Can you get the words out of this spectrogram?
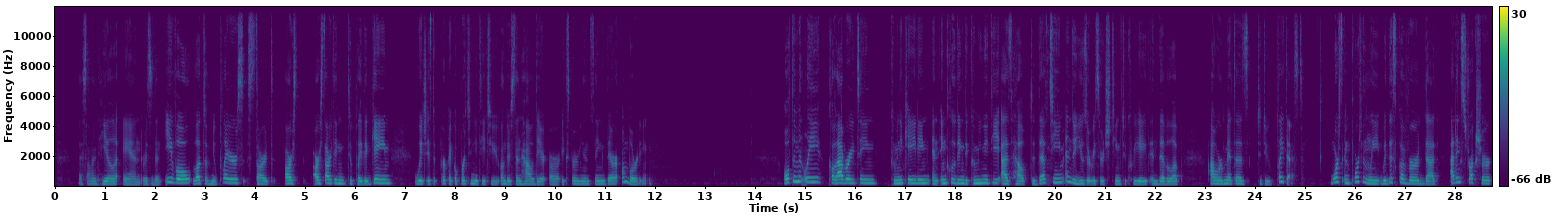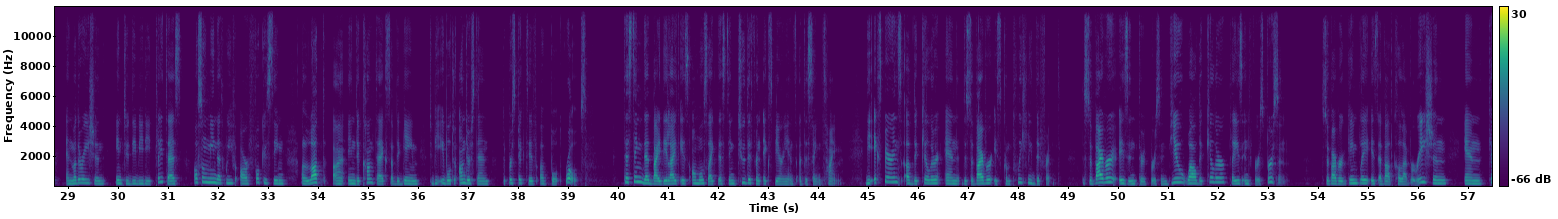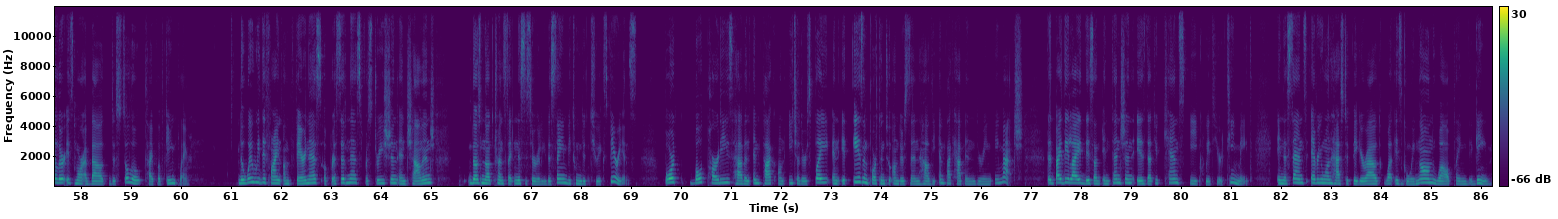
Silent Hill and Resident Evil, lots of new players start are are starting to play the game, which is the perfect opportunity to understand how they are experiencing their onboarding. Ultimately, collaborating, communicating, and including the community has helped the dev team and the user research team to create and develop our methods to do playtest. Most importantly, we discovered that adding structure and moderation into DBD playtests also mean that we are focusing a lot uh, in the context of the game to be able to understand the perspective of both roles. Testing Dead by Daylight is almost like testing two different experiences at the same time. The experience of the killer and the survivor is completely different. The survivor is in third person view while the killer plays in first person. Survivor gameplay is about collaboration and killer is more about the solo type of gameplay. The way we define unfairness, oppressiveness, frustration, and challenge does not translate necessarily the same between the two experiences. Both, both parties have an impact on each other's play, and it is important to understand how the impact happened during a match. Dead by Daylight, this intention is that you can speak with your teammate. In a sense, everyone has to figure out what is going on while playing the game.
